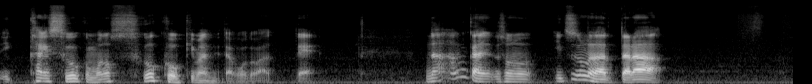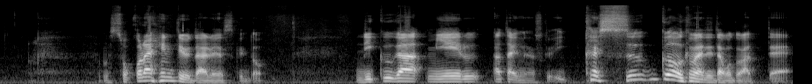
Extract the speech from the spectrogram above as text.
一回すごくものすごく沖まで出たことがあって。なんかそのいつもだったらそこら辺って言うとあれですけど陸が見えるあたりなんですけど一回すっごい沖まで出たことがあって。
